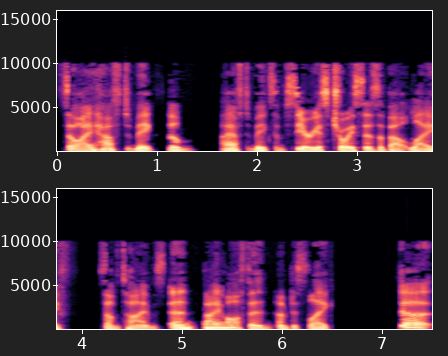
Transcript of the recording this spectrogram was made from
so I have to make some I have to make some serious choices about life sometimes. And mm-hmm. I often, I'm just like, to,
